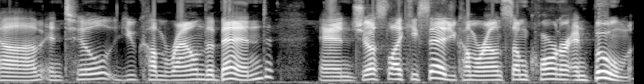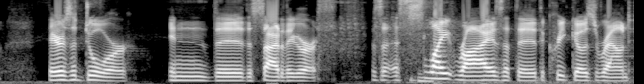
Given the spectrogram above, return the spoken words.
um, until you come around the bend, and just like he said, you come around some corner, and boom, there's a door in the the side of the earth. There's a, a slight rise that the the creek goes around,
